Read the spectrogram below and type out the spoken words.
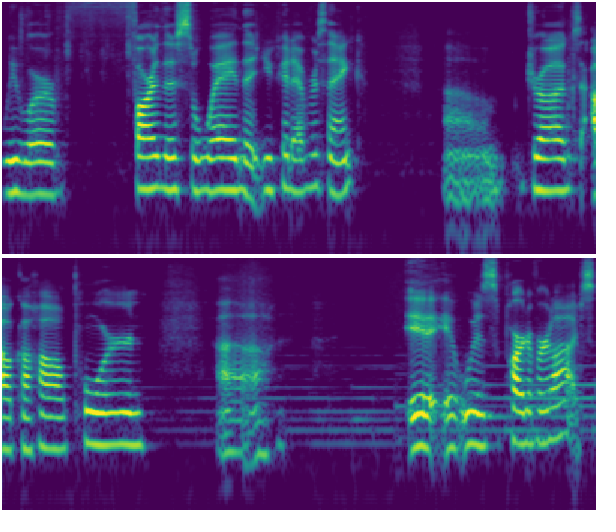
We were farthest away that you could ever think. Um, drugs, alcohol, porn. Uh, it, it was part of our lives.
